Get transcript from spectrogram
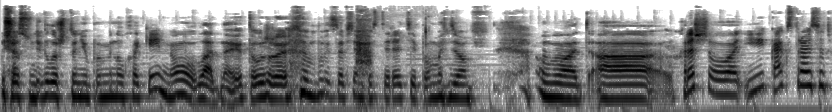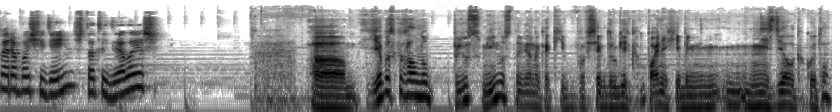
Сейчас удивило, что не упомянул хоккей, но ладно, это уже мы совсем по стереотипам идем. Вот. А, хорошо. И как строится твой рабочий день? Что ты делаешь? А, я бы сказал, ну, плюс-минус, наверное, как и во всех других компаниях, я бы не сделал какой-то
